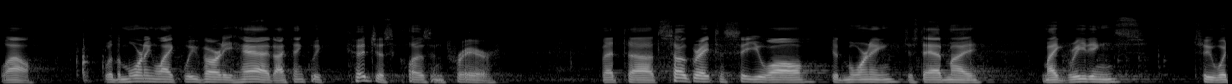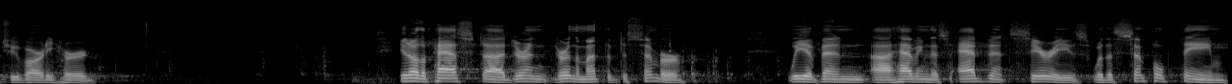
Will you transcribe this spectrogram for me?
Wow. With a morning like we've already had, I think we could just close in prayer. But uh, it's so great to see you all. Good morning. Just add my, my greetings to what you've already heard. You know, the past, uh, during, during the month of December, we have been uh, having this Advent series with a simple theme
